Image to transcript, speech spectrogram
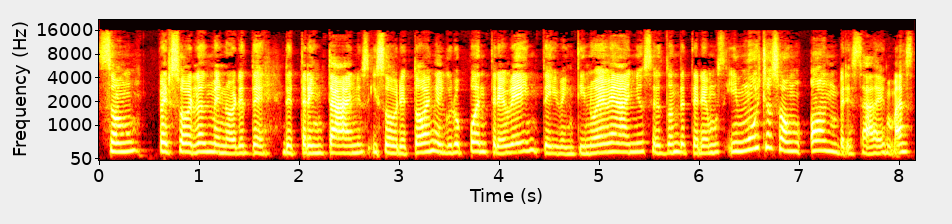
son personas menores de, de 30 años y sobre todo en el grupo entre 20 y 29 años es donde tenemos, y muchos son hombres además.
